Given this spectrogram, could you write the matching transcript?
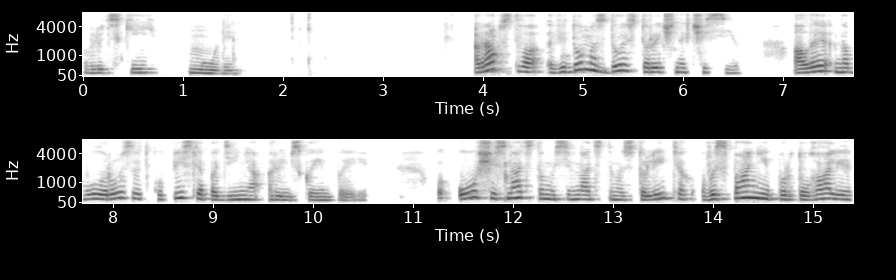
в людській мові. Рабство відоме з доісторичних часів, але набуло розвитку після падіння Римської імперії. У 16-17 століттях в Іспанії, Португалії,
